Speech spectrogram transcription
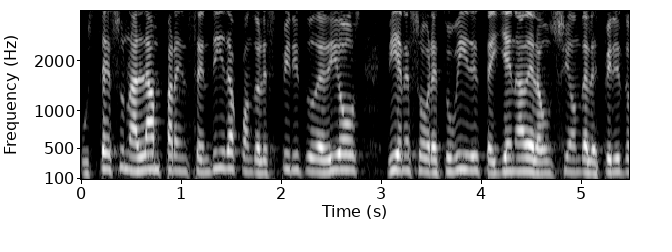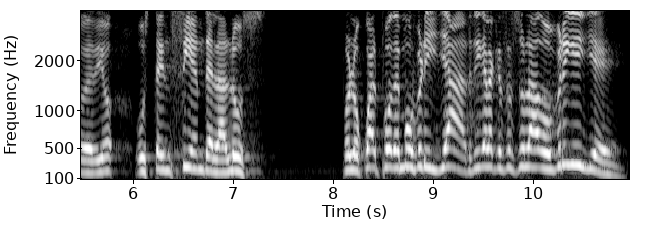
Usted es una lámpara encendida cuando el Espíritu de Dios viene sobre tu vida y te llena de la unción del Espíritu de Dios. Usted enciende la luz. Por lo cual podemos brillar. Dígale que está a su lado, brille.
